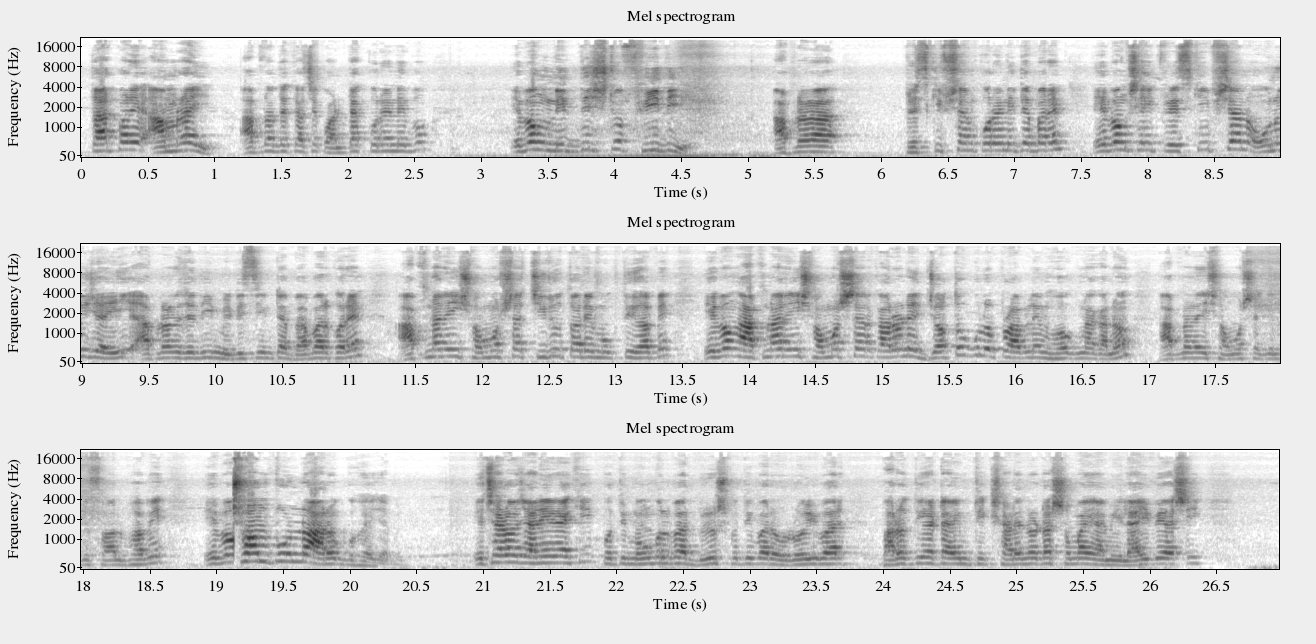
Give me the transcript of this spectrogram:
তারপরে আমরাই আপনাদের কাছে কন্ট্যাক্ট করে নেব এবং নির্দিষ্ট ফি দিয়ে আপনারা প্রেসক্রিপশন করে নিতে পারেন এবং সেই প্রেসক্রিপশন অনুযায়ী আপনারা যদি মেডিসিনটা ব্যবহার করেন, আপনার এই সমস্যা চিরতরে মুক্তি হবে এবং আপনার এই সমস্যার কারণে যতগুলো প্রবলেম হোক না কেন, আপনার এই সমস্যা কিন্তু সলভ হবে এবং সম্পূর্ণ আরোগ্য হয়ে যাবে। এছাড়াও জানিয়ে রাখি, প্রতি মঙ্গলবার, বৃহস্পতিবার ও রবিবার ভারতীয় টাইম ঠিক সাড়ে নটার সময় আমি লাইভে আসি।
